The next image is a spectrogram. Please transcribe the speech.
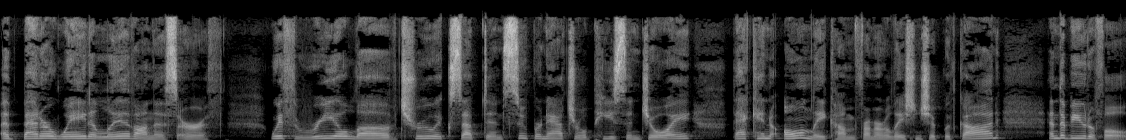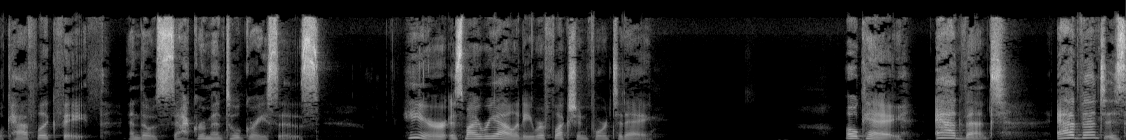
a better way to live on this earth with real love, true acceptance, supernatural peace, and joy that can only come from a relationship with God and the beautiful Catholic faith and those sacramental graces. Here is my reality reflection for today. Okay, Advent. Advent is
